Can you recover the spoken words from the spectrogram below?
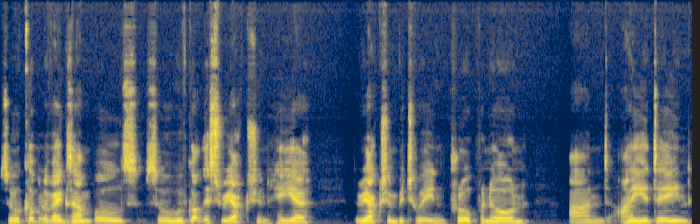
So a couple of examples. So we've got this reaction here, the reaction between propanone and iodine,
